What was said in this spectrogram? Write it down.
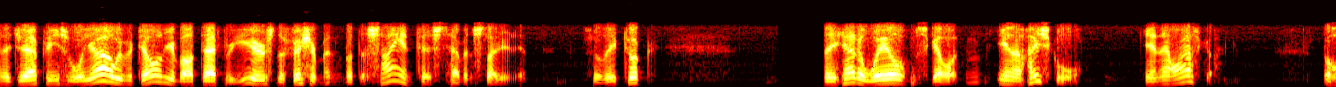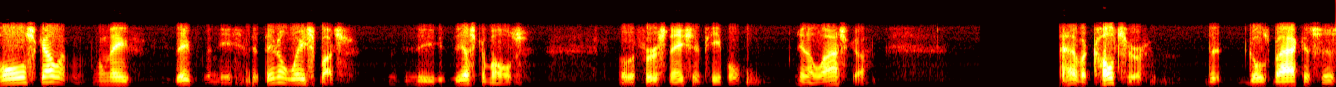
And the Japanese, well, yeah, we've been telling you about that for years, the fishermen, but the scientists haven't studied it. So they took, they had a whale skeleton in a high school in Alaska. The whole skeleton. When they they they don't waste much. The the Eskimos, or the First Nation people in Alaska, have a culture that goes back and says,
